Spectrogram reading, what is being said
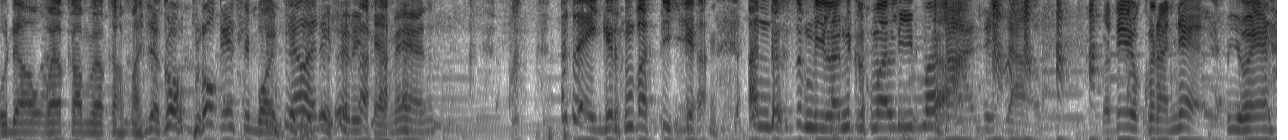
udah welcome welcome aja goblok ya si Boncel aja seri kemen Eiger 43, Ando 9,5. anjing jauh. Berarti ukurannya US.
